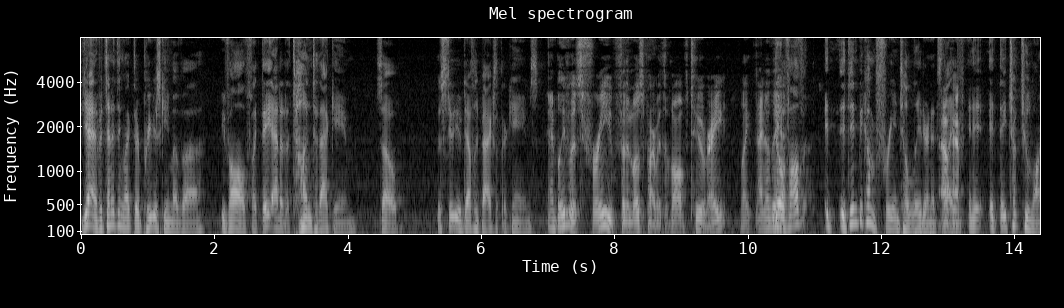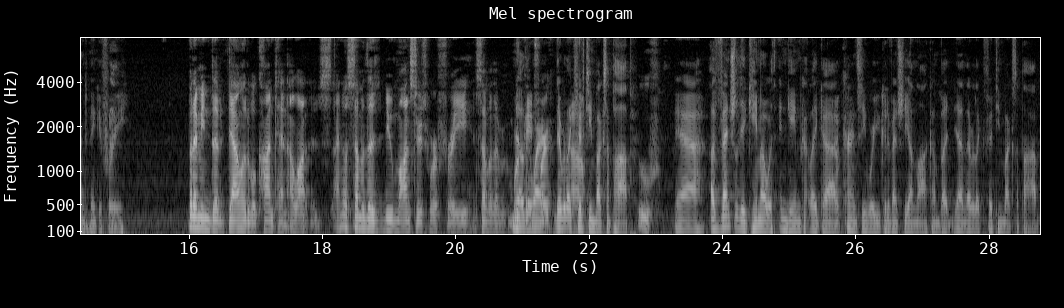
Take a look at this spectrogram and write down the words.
Yeah, if it's anything like their previous game of uh, Evolve, like they added a ton to that game. So the studio definitely backs up their games. And I believe it was free for the most part with Evolve too, right? Like I know they no had... Evolve. It, it didn't become free until later in its okay. life, and it, it they took too long to make it free. But I mean, the downloadable content a lot. I know some of the new monsters were free, and some of them were no, they weren't. For. They were like oh. fifteen bucks a pop. Oof. Yeah. Eventually, they came out with in-game like uh, okay. currency where you could eventually unlock them, but yeah, they were like fifteen bucks a pop.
